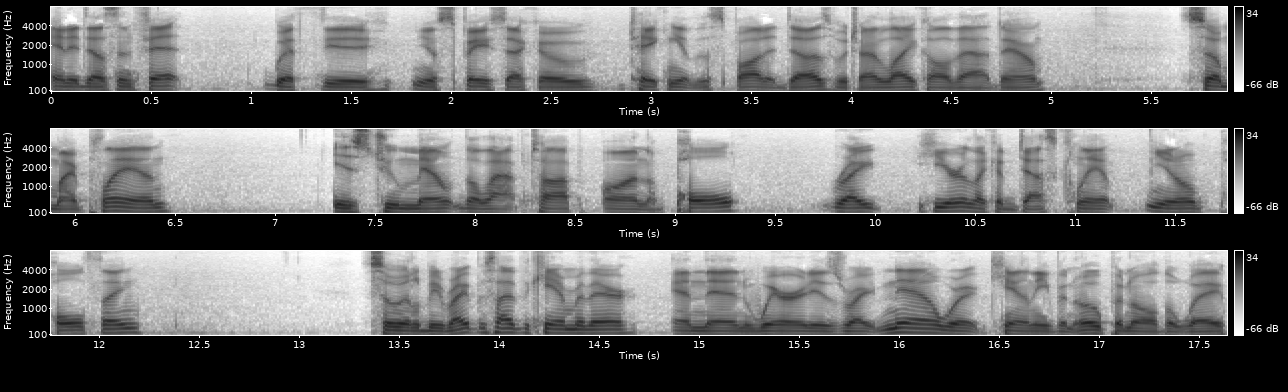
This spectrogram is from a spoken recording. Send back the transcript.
and it doesn't fit with the you know Space Echo taking up the spot it does, which I like all that down. So my plan is to mount the laptop on a pole right here, like a desk clamp, you know, pole thing. So it'll be right beside the camera there, and then where it is right now, where it can't even open all the way,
